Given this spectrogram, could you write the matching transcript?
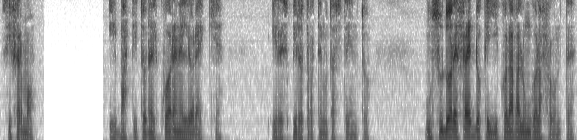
Si fermò. Il battito nel cuore e nelle orecchie il respiro trattenuto a stento, un sudore freddo che gli colava lungo la fronte.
